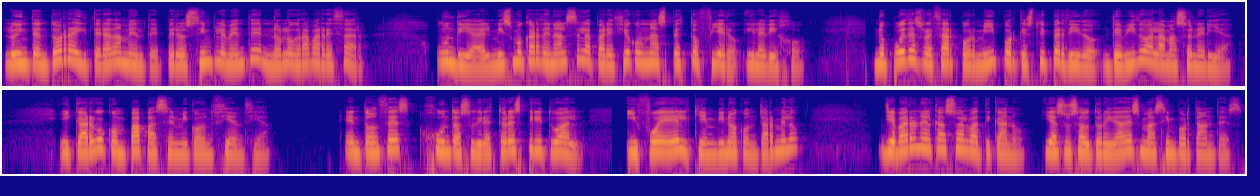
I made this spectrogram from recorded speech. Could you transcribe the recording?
Lo intentó reiteradamente, pero simplemente no lograba rezar. Un día el mismo cardenal se le apareció con un aspecto fiero y le dijo No puedes rezar por mí porque estoy perdido debido a la masonería, y cargo con papas en mi conciencia. Entonces, junto a su director espiritual, y fue él quien vino a contármelo, llevaron el caso al Vaticano y a sus autoridades más importantes.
